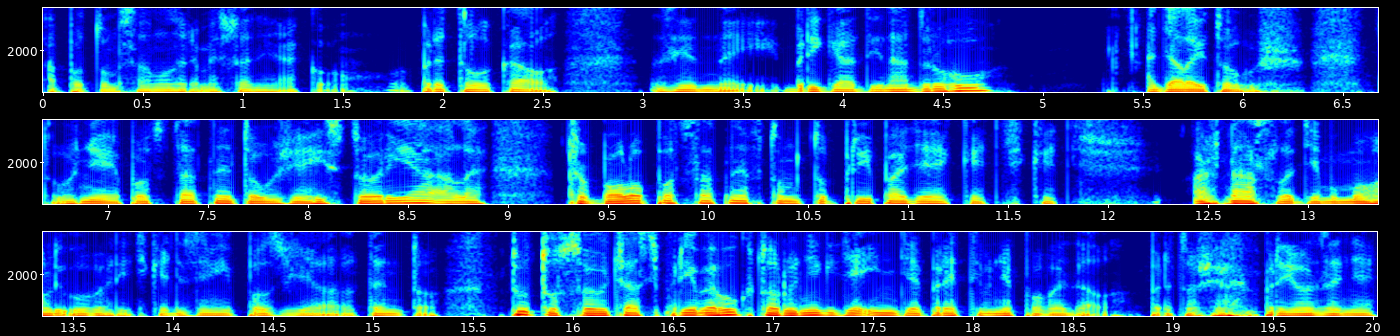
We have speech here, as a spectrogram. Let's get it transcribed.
A potom samozrejme sa nejako pretolkal z jednej brigády na druhu a ďalej to už, to už nie je podstatné, to už je história, ale čo bolo podstatné v tomto prípade, keď, keď až následne mu mohli uveriť, keď s nimi pozdielal tento, túto svoju časť príbehu, ktorú nikde inde predtým nepovedal, pretože prirodzene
